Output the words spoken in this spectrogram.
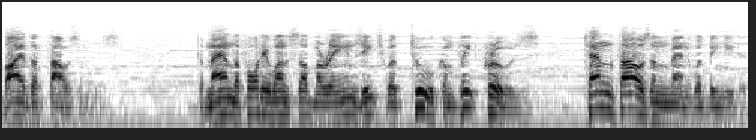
by the thousands. To man the 41 submarines, each with two complete crews, 10,000 men would be needed.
